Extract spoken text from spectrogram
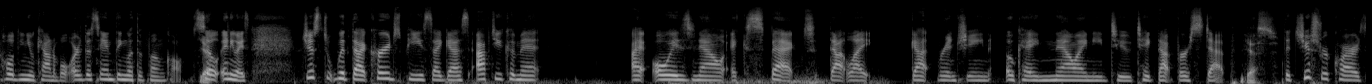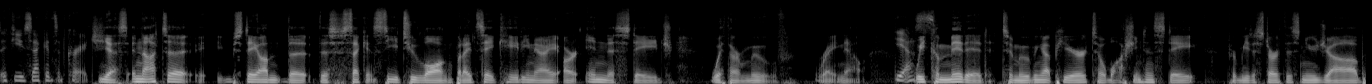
holding you accountable. Or the same thing with a phone call. So anyways, just with that courage piece, I guess, after you commit, I always now expect that like gut wrenching, okay, now I need to take that first step. Yes. That just requires a few seconds of courage. Yes, and not to stay on the this second C too long, but I'd say Katie and I are in this stage with our move right now. Yes. We committed to moving up here to Washington State for me to start this new job.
